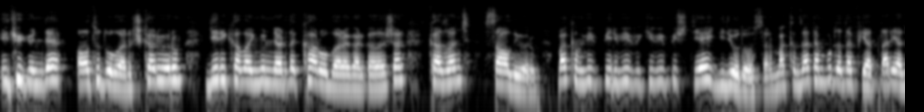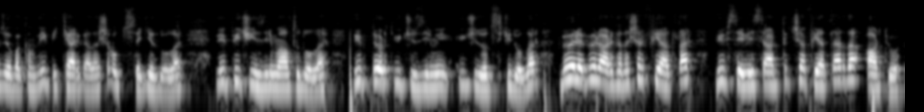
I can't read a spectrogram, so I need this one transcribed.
2 günde 6 doları çıkarıyorum. Geri kalan günlerde kar olarak arkadaşlar kazanç sağlıyorum. Bakın VIP 1, VIP 2, VIP 3 diye gidiyor dostlarım. Bakın zaten burada da fiyatlar yazıyor. Bakın VIP 2 arkadaşlar 38 dolar. VIP 3 126 dolar. VIP 4 320 332 dolar. Böyle böyle arkadaşlar fiyatlar VIP seviyesi arttıkça fiyatlar da artıyor.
